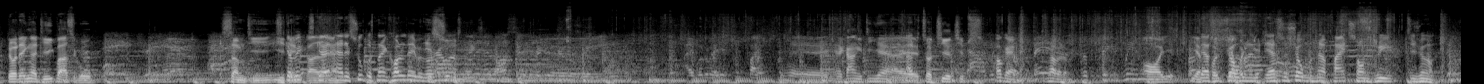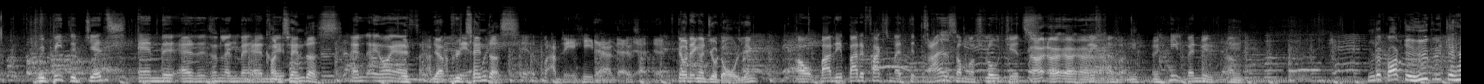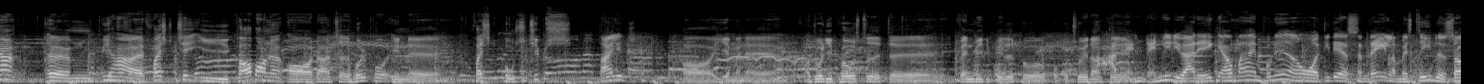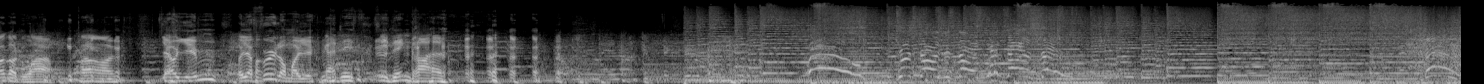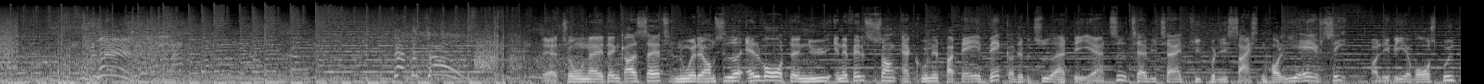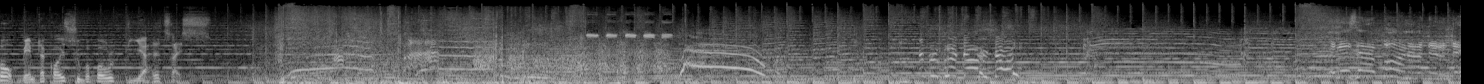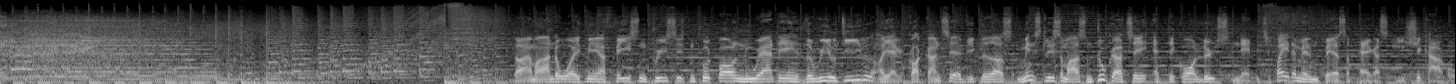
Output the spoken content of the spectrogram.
Det var dengang, de ikke var så gode. Som de i Skal den vi, grad skal, er. er det Super Snack Holiday, vi går gang med? Øh, have gang i de her uh, tortilla chips. Okay, så tager vi dem. Og jeg, jeg, Det er så sjovt, det er så sjovt med den her fight song, fordi de synger We beat the Jets and uh, er det sådan noget med... and, Contenders. And, uh, ja, Ja, pretenders. Jamen, det er helt ærligt. altså. Det var dengang, de var dårlige, ikke? Og bare det, bare det faktum, at det drejede sig om at slå Jets. Ja, ja, ja, ja, ja. Altså, det er helt vanvittigt. Men det er godt, det er hyggeligt det her. Øhm, vi har øh, frisk te i kopperne, og der er taget hul på en øh, frisk pose chips. Dejligt. Og, jamen, øh, og du har lige postet et, øh, et vanvittigt billede på, på, på Twitter. Ej, Det, vanvittigt var det ikke. Jeg er jo meget imponeret over de der sandaler med stribede sokker, du har. Jeg er jo hjemme, og jeg føler mig hjemme. ja, det er i den grad. Ja, tonen er i den grad sat. Nu er det omsider alvor. Den nye NFL-sæson er kun et par dage væk, og det betyder, at det er tid til, at vi tager et kig på de 16 hold i AFC og leverer vores bud på, hvem der går i Super Bowl 54. Der er med andre ord ikke mere fesen preseason football. Nu er det the real deal, og jeg kan godt garantere, at vi glæder os mindst lige så meget, som du gør til, at det går løs natten til fredag mellem Bears og Packers i Chicago.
